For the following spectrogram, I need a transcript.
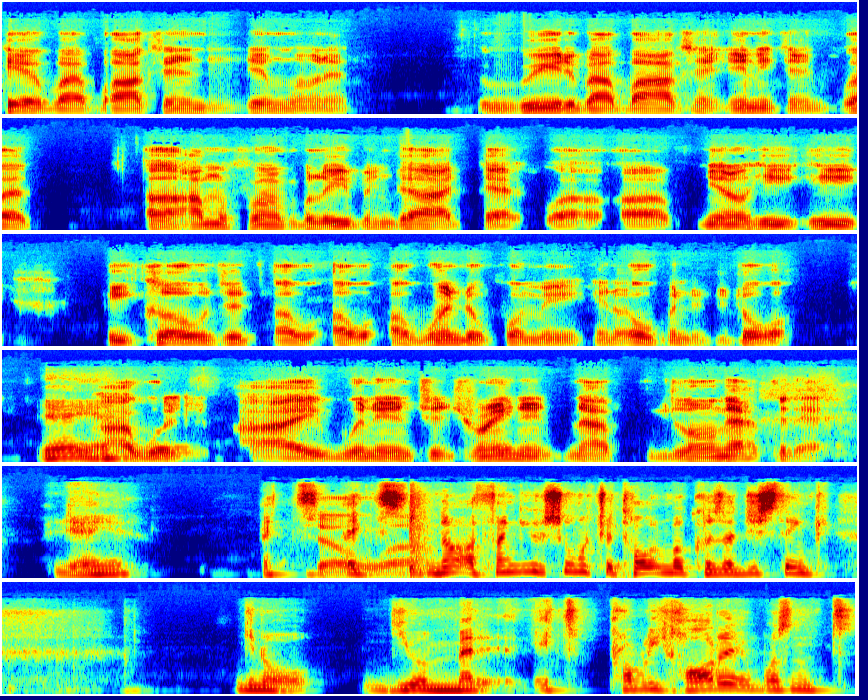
hear about boxing, didn't want to read about boxing, anything. But uh, I'm a firm believer in God that, uh, you know, he he he closed a, a, a window for me and opened the door. Yeah, yeah. I would. I went into training not long after that. Yeah, yeah. It's, so it's uh, no. Thank you so much for talking about because I just think, you know, you were It's probably harder. It wasn't.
